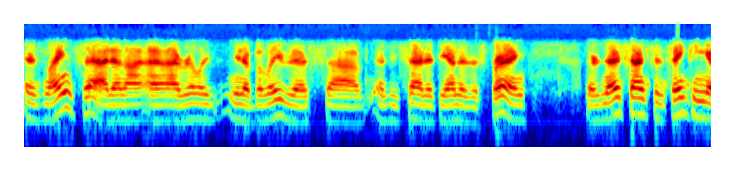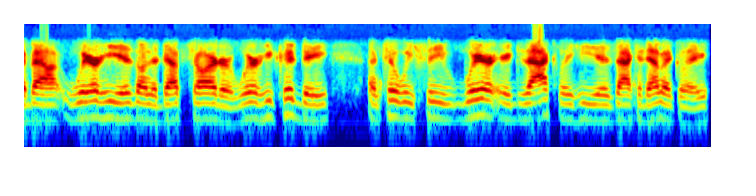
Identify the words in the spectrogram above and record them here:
as Lane said, and I and I really you know believe this. Uh, as he said at the end of the spring, there's no sense in thinking about where he is on the depth chart or where he could be until we see where exactly he is academically.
